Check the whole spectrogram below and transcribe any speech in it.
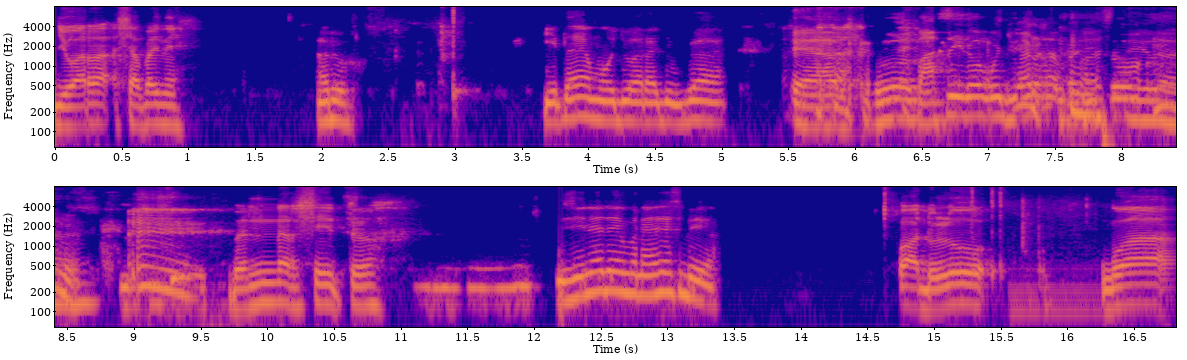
juara siapa ini? Aduh. Kita yang mau juara juga. Ya, betul. pasti dong mau juara. Pasti lah. bener sih itu. Di sini ada yang pernah SSB ya? Wah dulu gua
